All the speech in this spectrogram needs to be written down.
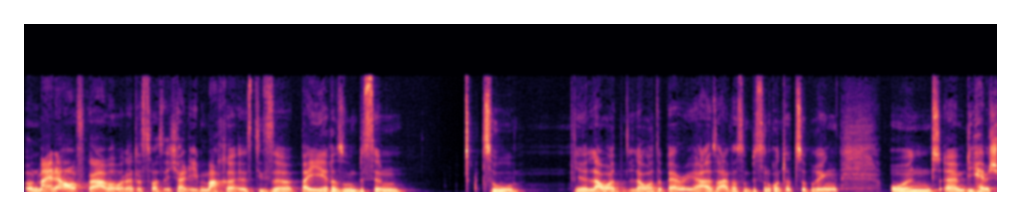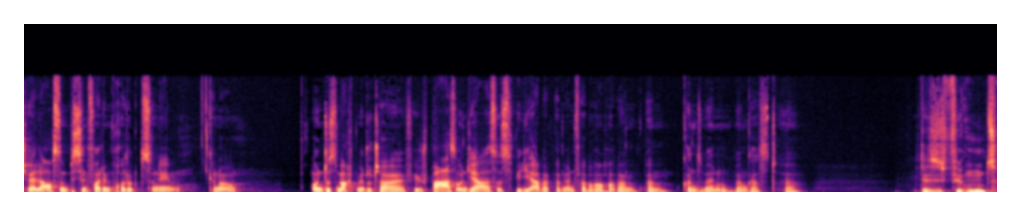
und meine Aufgabe oder das, was ich halt eben mache, ist diese Barriere so ein bisschen zu hier lower, lower the barrier, also einfach so ein bisschen runterzubringen und ähm, die Hemmschwelle auch so ein bisschen vor dem Produkt zu nehmen. Genau. Und das macht mir total viel Spaß. Und ja, es ist wie die Arbeit beim Endverbraucher, beim, beim Konsumenten, beim Gast. Ja. Das ist für uns,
